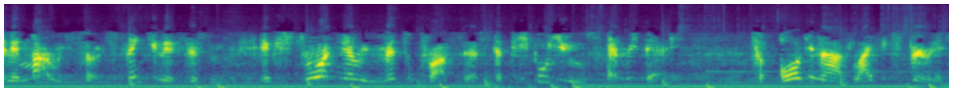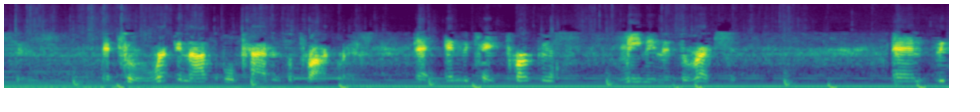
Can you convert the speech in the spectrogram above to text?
and in my research, thinking is this extraordinary mental process that people use every day to organize life experiences into recognizable patterns of progress that indicate purpose, meaning, and direction. And the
